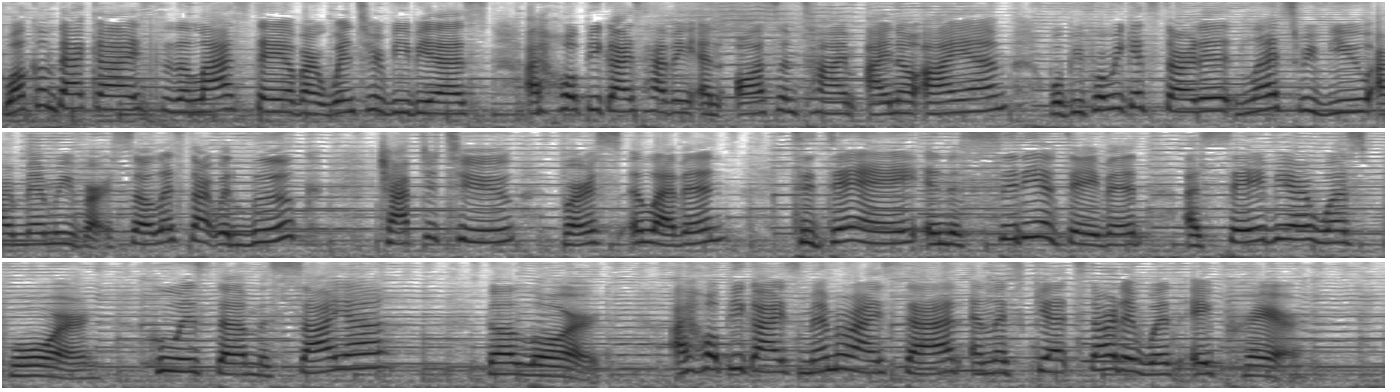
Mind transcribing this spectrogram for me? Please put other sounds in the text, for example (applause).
Welcome back, guys, to the last day of our winter VBS. I hope you guys having an awesome time. I know I am. Well, before we get started, let's review our memory verse. So let's start with Luke chapter 2, verse 11. Today, in the city of David, a Savior was born, who is the Messiah, the Lord. I hope you guys memorized that, and let's get started with a prayer.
